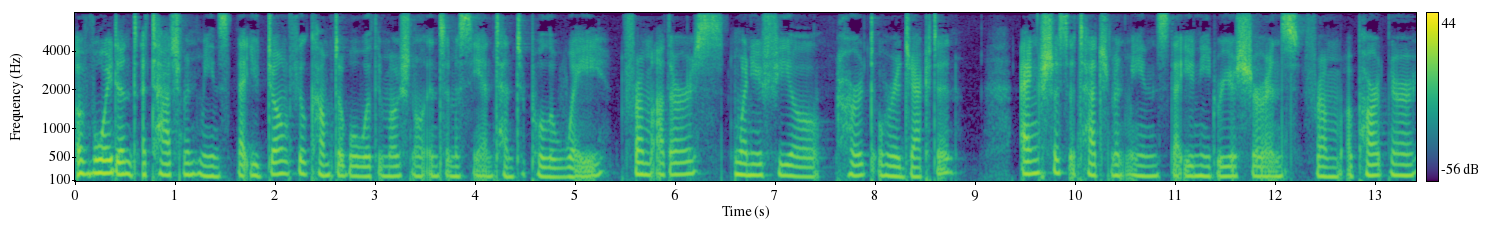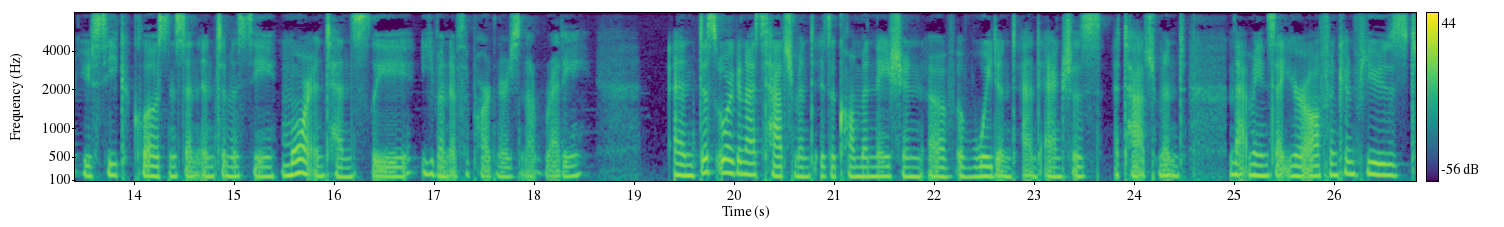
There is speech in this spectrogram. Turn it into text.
Avoidant attachment means that you don't feel comfortable with emotional intimacy and tend to pull away from others when you feel hurt or rejected. Anxious attachment means that you need reassurance from a partner. You seek closeness and intimacy more intensely, even if the partner is not ready. And disorganized attachment is a combination of avoidant and anxious attachment. That means that you're often confused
